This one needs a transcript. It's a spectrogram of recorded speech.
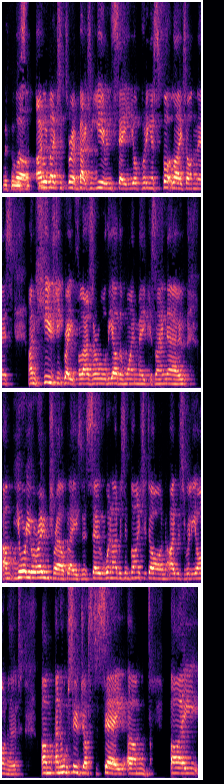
with the well, listeners? I would like to throw it back to you and say you're putting a spotlight on this. I'm hugely grateful, as are all the other winemakers I know. Um, you're your own trailblazers. So when I was invited on, I was really honoured. Um, and also just to say, um, I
